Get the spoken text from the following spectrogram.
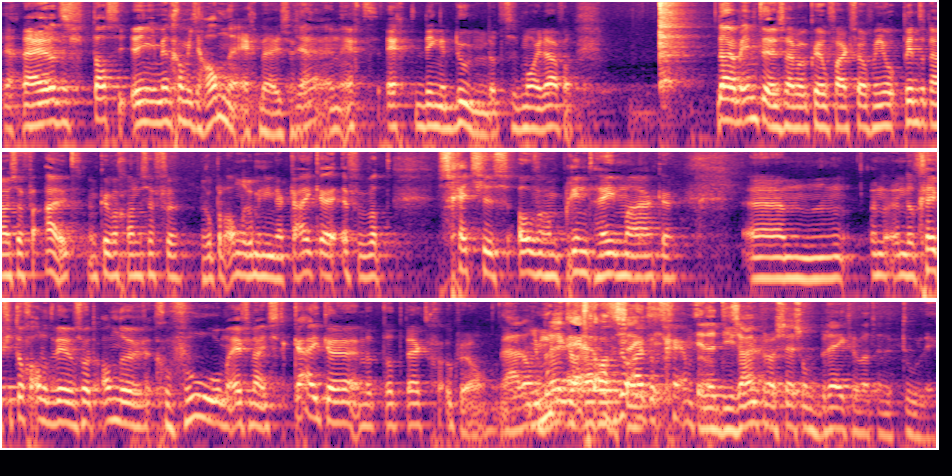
ja. nee, dat is fantastisch. En je bent gewoon met je handen echt bezig. Hè? En echt, echt dingen doen. Dat is het mooie daarvan. Daarom intern zijn we ook heel vaak zo van... joh, print het nou eens even uit. Dan kunnen we gewoon eens even er op een andere manier naar kijken. Even wat schetsjes over een print heen maken. Ehm, en, en, dat geeft je toch altijd weer een soort ander gevoel om even naar iets te kijken. En dat, dat werkt toch ook wel. Ja, je moet echt af en uit het scherm In het designproces ontbreekt er wat in de tooling.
